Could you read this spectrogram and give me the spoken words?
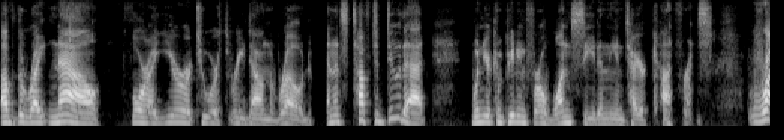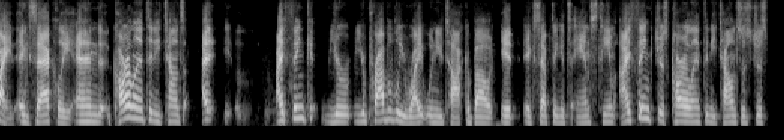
of the right now for a year or two or three down the road. And it's tough to do that when you're competing for a one seed in the entire conference. Right, exactly. And Karl Anthony Towns, I I think you're you're probably right when you talk about it accepting its Ants team. I think just Karl Anthony Towns has just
